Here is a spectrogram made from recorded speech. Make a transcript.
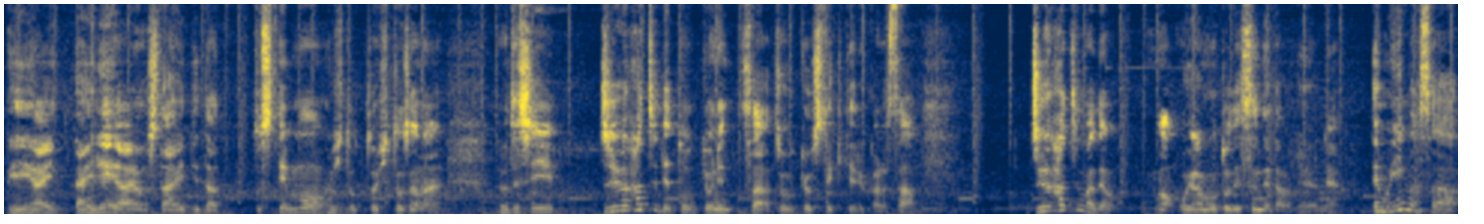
恋愛大恋愛をした相手だとしてもうん。人と人じゃない？私18で東京にさ上京してきてるからさ18までまあ、親元で住んでたわけだよね。でも今さ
